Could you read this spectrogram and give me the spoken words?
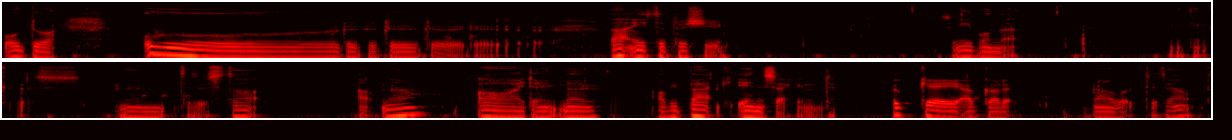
Or do I? Ooh, do, do, do, do, do. that needs to push you. So you need one there. Let me think of this. And then does it start up now? Oh, I don't know. I'll be back in a second. Okay, I've got it. I worked it out.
